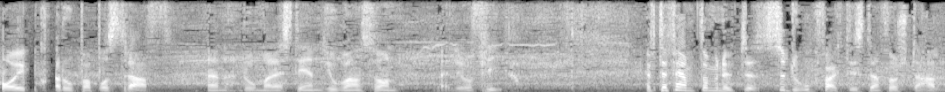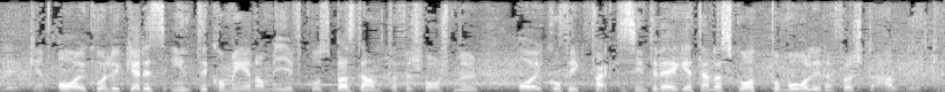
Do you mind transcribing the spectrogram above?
AIK ropar på straff, men domare Sten Johansson väljer att fria. Efter 15 minuter så dog faktiskt den första halvleken. AIK lyckades inte komma igenom IFKs bastanta försvarsmur. AIK fick faktiskt inte iväg ett enda skott på mål i den första halvleken.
